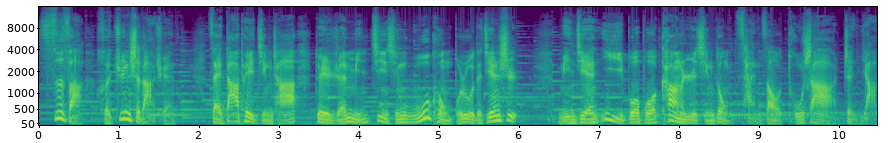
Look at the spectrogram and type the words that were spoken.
司法和军事大权，再搭配警察对人民进行无孔不入的监视，民间一波波抗日行动惨遭屠杀镇压。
